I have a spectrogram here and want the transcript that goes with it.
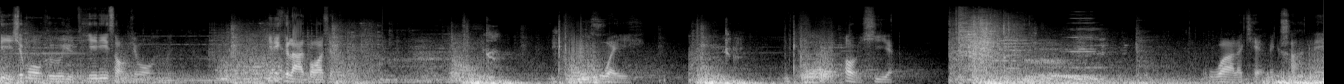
สี่ชั่วโมงคืออยู่ที่นี่สองชั่วโมงที่นี่คือลาดบอสใช่ไหมห่วยโอ้ยเหี้ยกูว่าแล้วแขนไม่ขาดแน่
